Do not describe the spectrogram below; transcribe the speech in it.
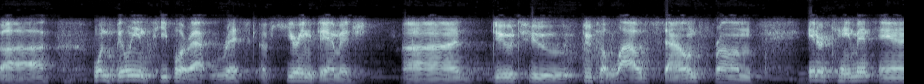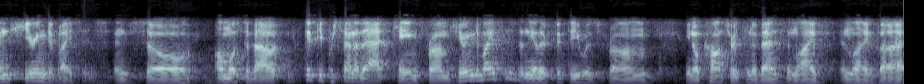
uh, one billion people are at risk of hearing damage uh, due to due to loud sound from entertainment and hearing devices. And so almost about 50% of that came from hearing devices, and the other 50 was from you know concerts and events and live and live uh,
